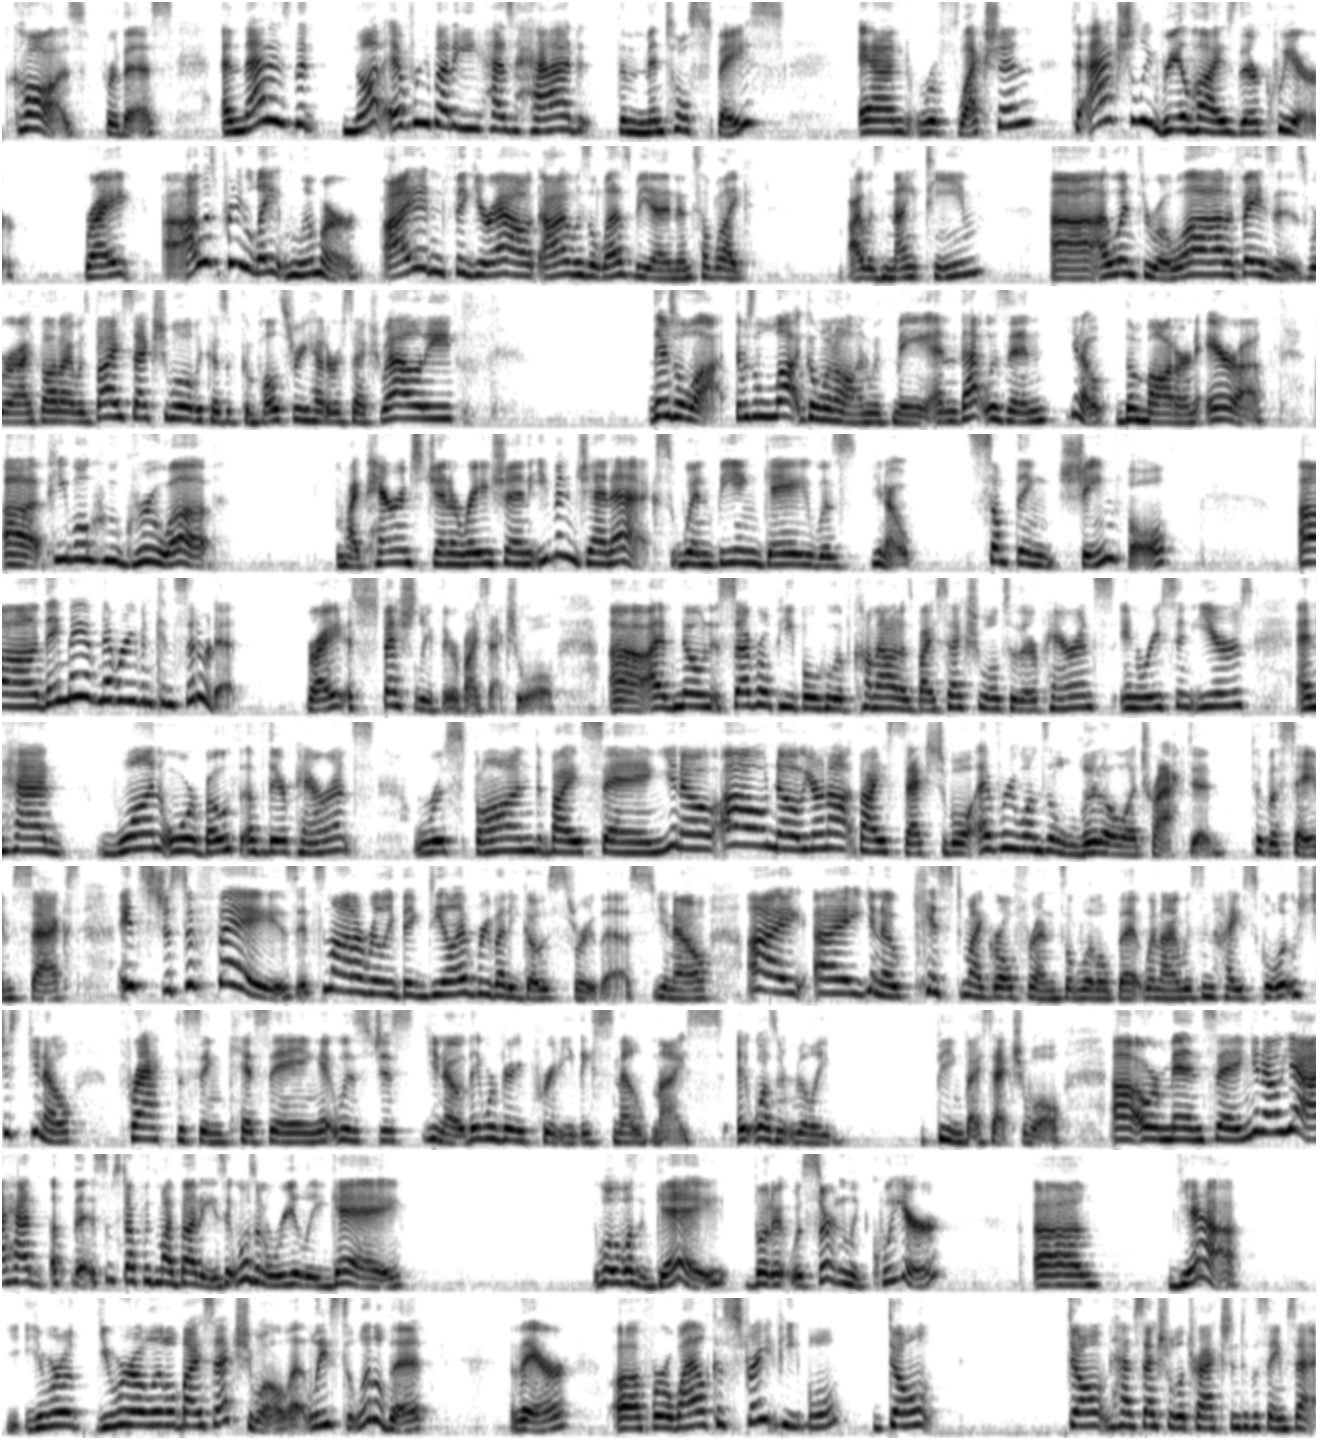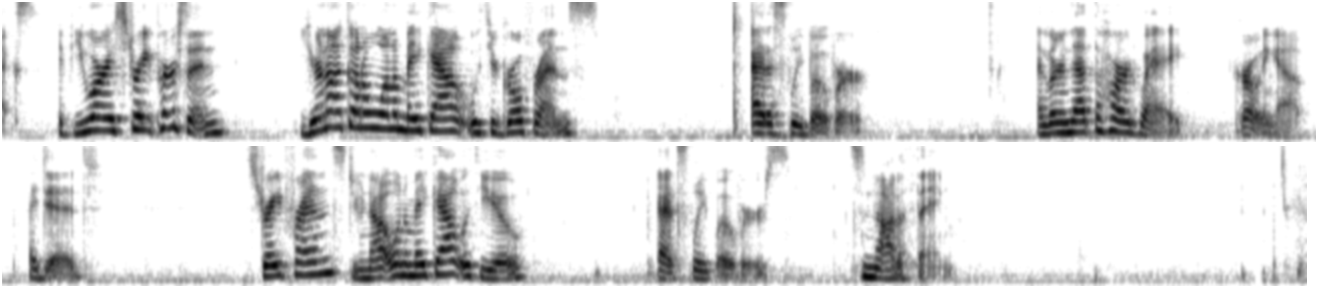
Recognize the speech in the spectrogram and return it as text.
cause for this, and that is that not everybody has had the mental space and reflection to actually realize they're queer, right? I was pretty late bloomer. I didn't figure out I was a lesbian until like I was 19 uh, I went through a lot of phases where I thought I was bisexual because of compulsory heterosexuality. There's a lot. There was a lot going on with me, and that was in, you know, the modern era. Uh, people who grew up, my parents' generation, even Gen X, when being gay was, you know, something shameful, uh, they may have never even considered it right? Especially if they're bisexual. Uh, I've known several people who have come out as bisexual to their parents in recent years and had one or both of their parents respond by saying, you know, oh no, you're not bisexual. Everyone's a little attracted to the same sex. It's just a phase. It's not a really big deal. Everybody goes through this, you know. I I, you know, kissed my girlfriends a little bit when I was in high school. It was just, you know, practicing kissing. It was just, you know, they were very pretty. They smelled nice. It wasn't really being bisexual. Uh, or men saying, you know, yeah, I had a, some stuff with my buddies. It wasn't really gay. Well, it wasn't gay, but it was certainly queer. Um, yeah, you were you were a little bisexual, at least a little bit there uh, for a while, because straight people don't don't have sexual attraction to the same sex. If you are a straight person, you're not going to want to make out with your girlfriends at a sleepover. I learned that the hard way growing up. I did. Straight friends do not want to make out with you at sleepovers. It's not a thing.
